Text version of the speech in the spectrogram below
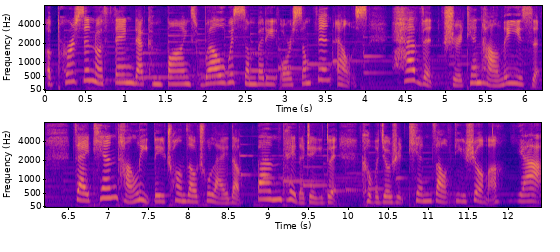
A person or thing that combines well with somebody or something else. Heaven 是天堂的意思，在天堂里被创造出来的般配的这一对，可不就是天造地设吗？Yeah.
